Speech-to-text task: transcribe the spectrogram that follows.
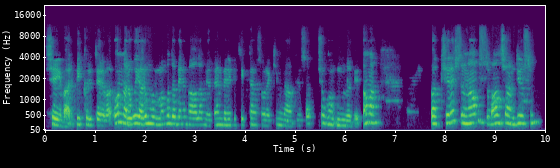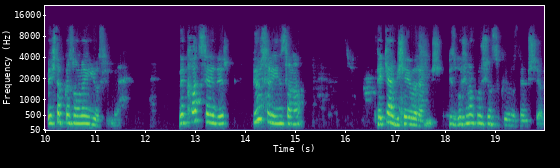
şeyi var, bir kriteri var. Onlara uyarım uymamı da beni bağlamıyor. Ben beni bittikten sonra kim ne yapıyorsa çok umurumda değil. Ama bak şerefsiz namussum alçağım diyorsun. Beş dakika sonra yiyorsun. Ya. Ve kaç senedir bir sürü insana Peker bir şey öğrenmiş. Biz boşuna kurşun sıkıyoruz demiş ya.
